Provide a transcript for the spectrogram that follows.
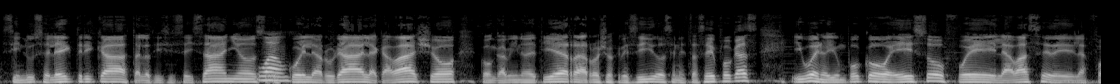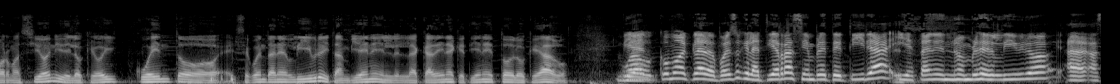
sin luz eléctrica, hasta los 16 años, Wow. escuela rural, a caballo, con camino de tierra, arroyos crecidos en estas épocas. Y bueno, y un poco eso fue la base de la formación y de lo que hoy cuento, eh, se cuenta en el libro y también en la cadena que tiene todo lo que hago. Bien. Wow, ¿cómo? Claro, por eso que la tierra siempre te tira y Es- está en el nombre del libro, a- a-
